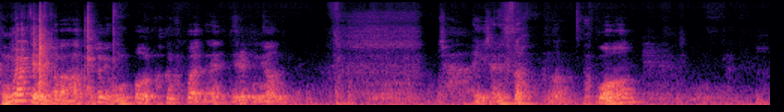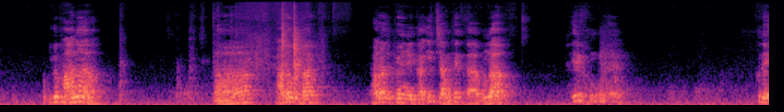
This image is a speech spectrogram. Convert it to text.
공부를 할 때는 유서가 유서비 공부법을 가끔 바꿔야 돼. 예를 들면 자, 얘기 잘했어. 어, 바꿔. 이거 반어야. 아, 반어구나. 반어적 표현이니까 잊지 않겠다구나. 이렇게 공부해. 근데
